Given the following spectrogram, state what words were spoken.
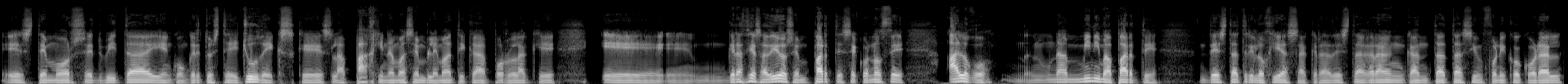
este Morset Vita y en concreto este Judex, que es la página más emblemática por la que, eh, gracias a Dios, en parte se conoce algo, una mínima parte de esta trilogía sacra, de esta gran cantata sinfónico-coral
